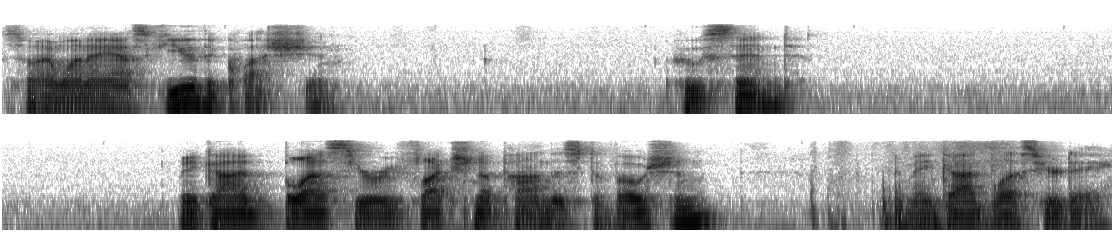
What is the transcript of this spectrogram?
So I want to ask you the question Who sinned? May God bless your reflection upon this devotion, and may God bless your day.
